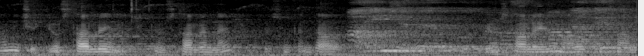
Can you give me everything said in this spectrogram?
Քաղաքապետարանի չէ, Գյունսթալեն, Գյունսթալենն էր, այսինքն դա Գյունսթալենում առողջության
